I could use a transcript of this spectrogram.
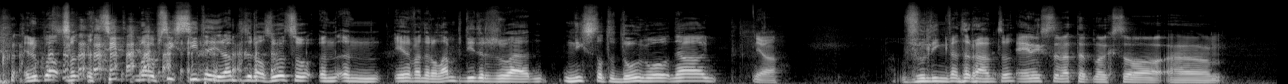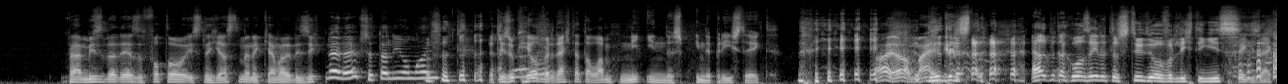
En ook wel, maar, het ziet, maar op zich ziet die ruimte er al zo uit, zo een, een, een of andere lamp die er zo wat niks tot te doen, gewoon, ja, Ja. vulling van de ruimte. Het enigste wat er nog zo ehm bij mist bij deze foto is een gast met een camera die zegt: Nee, nee, ik zet dat niet online. Het is ook heel verdacht dat de lamp niet in de, sp- in de pri steekt. ah ja, mij. er is, eigenlijk moet dat gewoon zeggen dat er studioverlichting is. Exact.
